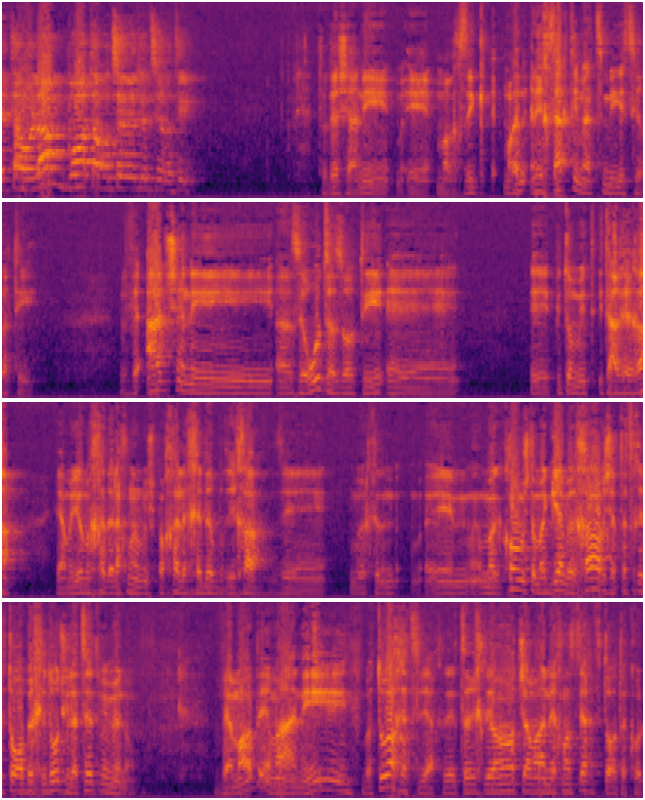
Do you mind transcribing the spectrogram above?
את העולם בו אתה רוצה להיות יצירתי. אתה יודע שאני אה, מחזיק, אני החזקתי מעצמי יצירתי. ועד שאני, הזהות הזאת אה, אה, פתאום התערערה. גם יום אחד הלכנו עם המשפחה לחדר בריחה. זה אה, מקום שאתה מגיע מרחב, שאתה צריך לפתור הרבה חידות בשביל לצאת ממנו. ואמרתי, מה, אני בטוח אצליח, זה צריך להיות שם, אני יכול להצליח לפתור את הכל.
